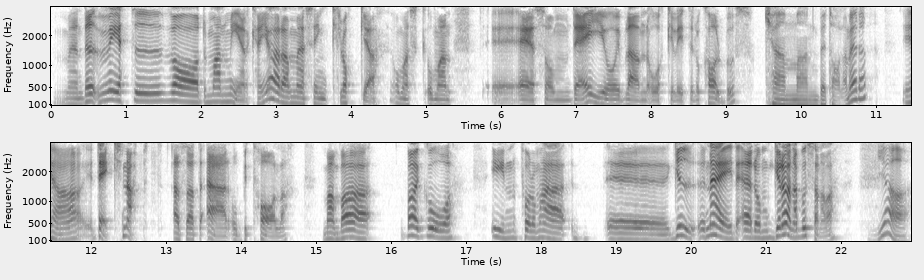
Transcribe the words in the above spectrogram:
Men du, vet du vad man mer kan göra med sin klocka? Om man, om man eh, är som dig och ibland åker lite lokalbuss. Kan man betala med den? Ja, det är knappt. Alltså att det är att betala. Man bara, bara går in på de här... Eh, gul, nej, det är de gröna bussarna va? Ja,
